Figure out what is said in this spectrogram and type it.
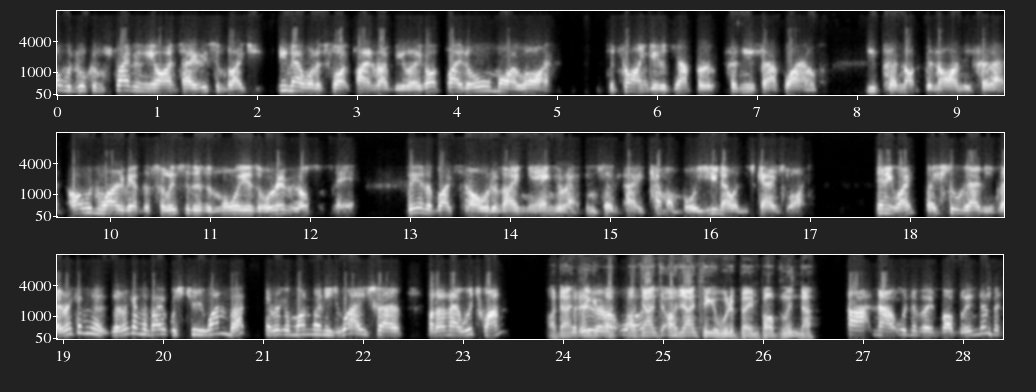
would look them straight in the eye and say, "Listen, Blake, you know what it's like playing rugby league. I've played all my life to try and get a jump for, New South Wales." you cannot deny me for that. I wouldn't worry about the solicitors and lawyers or whoever else is there. They're the blokes that I would have aimed my anger at and said, hey, come on, boy, you know what this game's like. Anyway, they still gave him. They reckon the, they reckon the vote was 2 1, but they reckon one went his way, so I don't know which one. I don't, think it, I, was, I, don't, I don't think it would have been Bob Lindner. Uh, no, it wouldn't have been Bob Lindner, but,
